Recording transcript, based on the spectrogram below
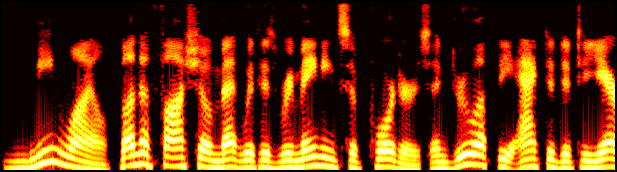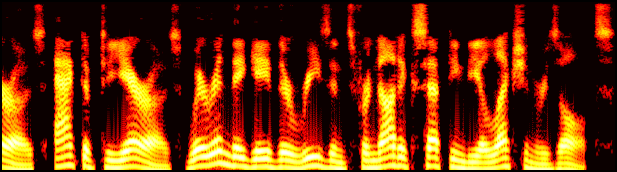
Meanwhile, Bonifacio met with his remaining supporters and drew up the Acta de Tejeros, Act of Tejeros, wherein they gave their reasons for not accepting the election results.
